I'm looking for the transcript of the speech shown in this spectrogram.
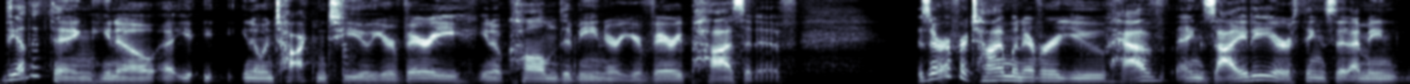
the other thing, you know, uh, you, you know, in talking to you, you're very, you know, calm demeanor, you're very positive. Is there ever a time whenever you have anxiety or things that, I mean,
